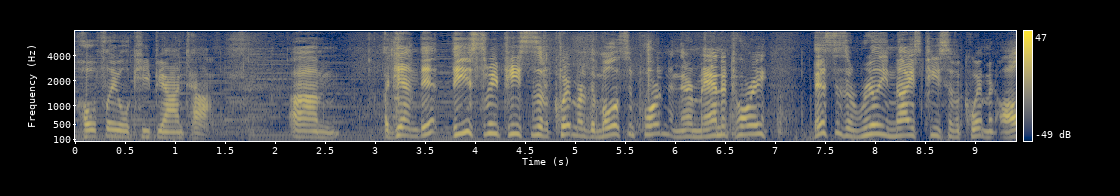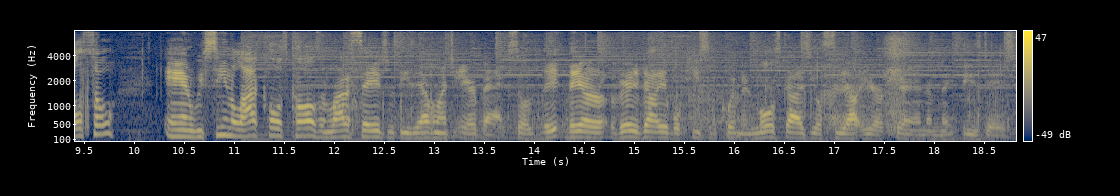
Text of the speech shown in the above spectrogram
Hopefully it will keep you on top. Um, again, th these three pieces of equipment are the most important and they're mandatory. This is a really nice piece of equipment also and we've seen a lot of close calls and a lot of saves with these avalanche airbags. So they, they are a very valuable piece of equipment. Most guys you'll see out here are carrying them these days.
